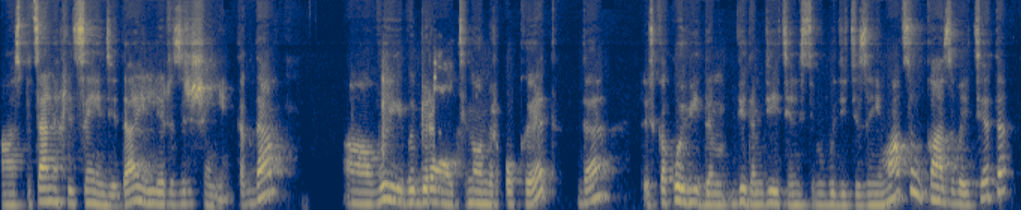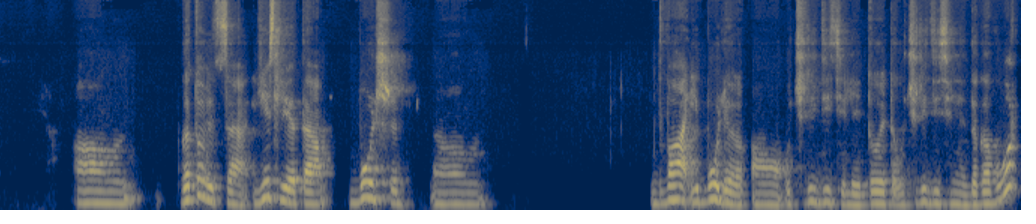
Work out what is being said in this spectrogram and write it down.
а, специальных лицензий да, или разрешений, тогда а, вы выбираете номер ОКЭД, да, то есть какой видом, видом деятельности вы будете заниматься, указываете это. Готовится, если это больше два и более а, учредителей, то это учредительный договор.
